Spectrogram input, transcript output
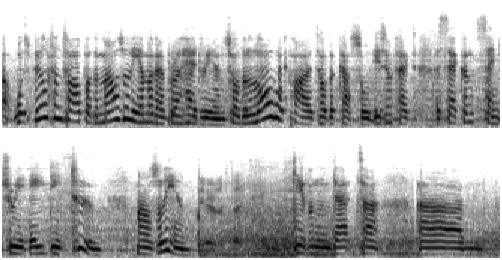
uh, was built on top of the mausoleum of Emperor Hadrian. So the lower part of the castle is in fact a second century AD tomb mausoleum, given that uh, um, surround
